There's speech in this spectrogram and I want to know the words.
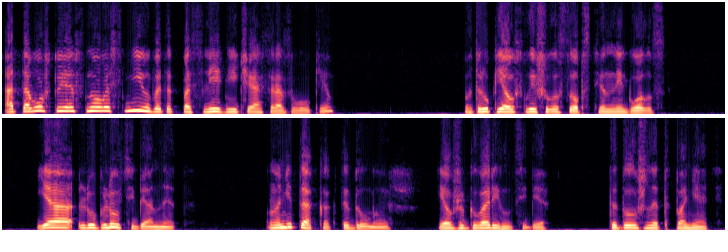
от того, что я снова с ним в этот последний час разлуки. Вдруг я услышала собственный голос. «Я люблю тебя, Нед, но не так, как ты думаешь. Я уже говорил тебе. Ты должен это понять».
